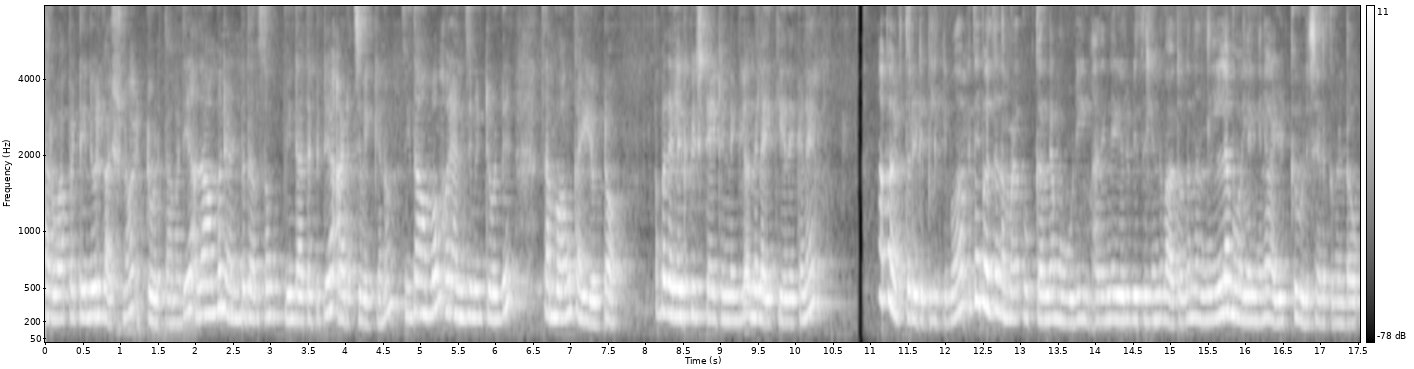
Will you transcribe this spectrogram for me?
കറുവാപ്പട്ടേന്റെ ഒരു കഷ്ണം ഇട്ട് കൊടുത്താൽ മതി. അതാകുമ്പോൾ രണ്ട് ദിവസം കുപ്പീന്റെ അകത്തിട്ടിട്ട് അടച്ച് വെക്കണം. ഇതാകുമ്പം ഒരു അഞ്ച് മിനിറ്റ് കൊണ്ട് സംഭവം കഴിയും കേട്ടോ. അപ്പോൾ അതെല്ലാവർക്കും ഇഷ്ടമായിട്ടുണ്ടെങ്കിൽ ഒന്ന് ലൈക്ക് ചെയ്തേക്കണേ. അപ്പോൾ അടുത്തൊരു ടിപ്പിലേക്ക് പോകാം ഇതേപോലത്തെ നമ്മുടെ കുക്കറിന്റെ മൂടിയും അതിന്റെ ഈ ഒരു വിസിലിന്റെ ഭാഗത്തൊക്കെ നല്ലപോലെ ഇങ്ങനെ അഴുക്ക് പിടിച്ചെടുക്കുന്നുണ്ടാവും.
